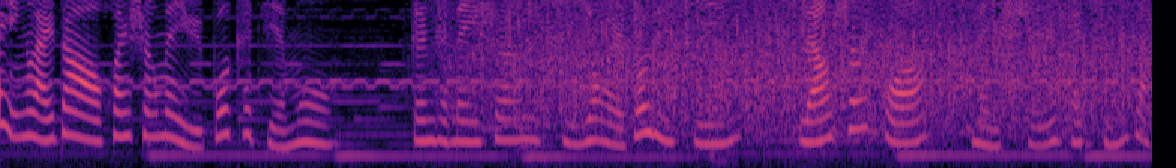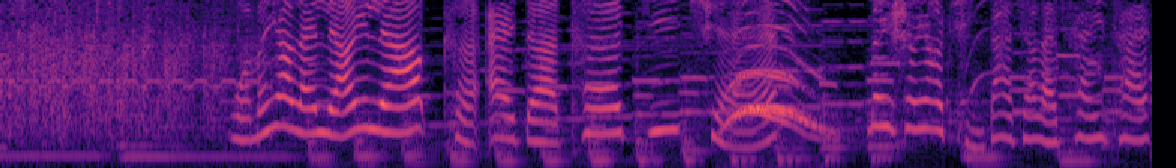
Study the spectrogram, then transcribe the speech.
欢迎来到欢声妹语播客节目，跟着妹声一起用耳朵旅行，聊生活、美食和情感。我们要来聊一聊可爱的柯基犬。妹声要请大家来猜一猜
